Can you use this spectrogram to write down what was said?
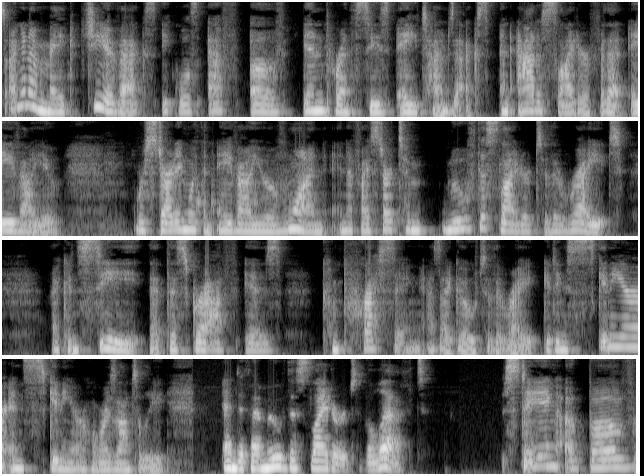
So I'm going to make g of x equals f of, in parentheses, a times x, and add a slider for that a value. We're starting with an a value of 1, and if I start to move the slider to the right, I can see that this graph is compressing as I go to the right, getting skinnier and skinnier horizontally. And if I move the slider to the left, staying above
